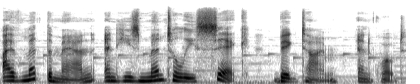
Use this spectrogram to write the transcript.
I've met the man and he's mentally sick, big time, end quote.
